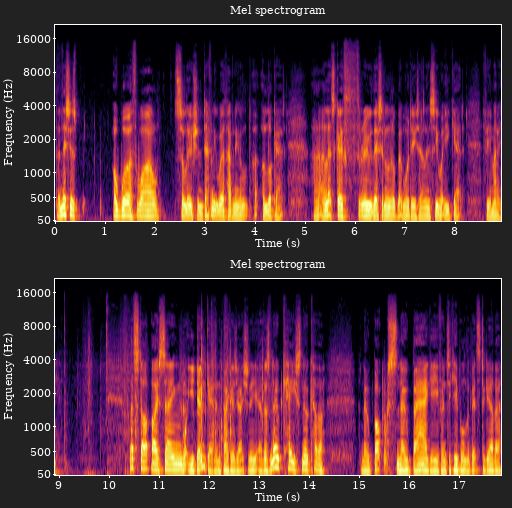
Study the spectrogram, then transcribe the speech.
then this is a worthwhile solution, definitely worth having a, a look at. Uh, and let's go through this in a little bit more detail and see what you get for your money. Let's start by saying what you don't get in the package actually. Uh, there's no case, no cover, no box, no bag even to keep all the bits together.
